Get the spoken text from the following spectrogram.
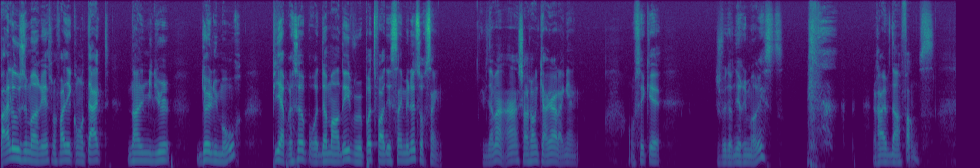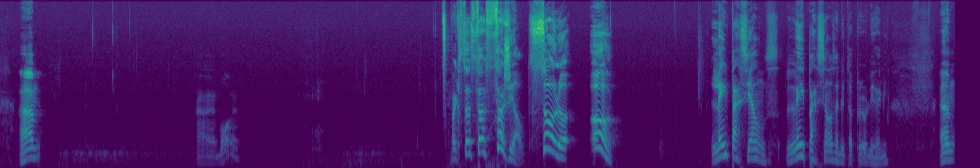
parler aux humoristes, me faire des contacts dans le milieu de l'humour. Puis après ça, pour demander, veux pas te faire des 5 minutes sur scène. Évidemment, hein, de carrière, la gang. On sait que je veux devenir humoriste. Rêve d'enfance. Um, euh, bon, Fait que ça, ça, ça, j'ai hâte. Ça, là, oh! L'impatience. L'impatience à l'état pur, les amis. Euh,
